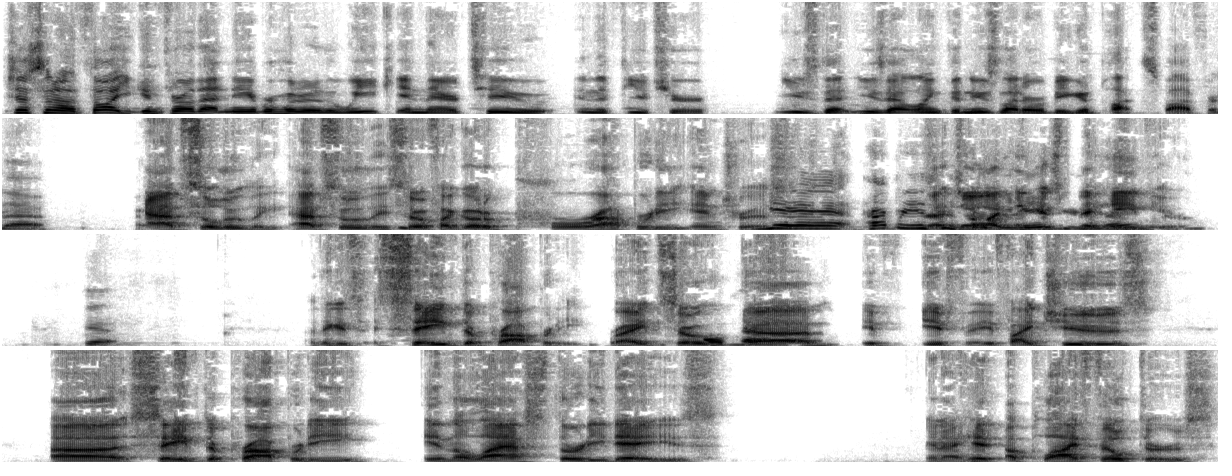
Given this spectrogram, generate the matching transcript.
Just another thought: you can throw that neighborhood of the week in there too in the future. Use that. Use that link. The newsletter would be a good plot spot for that. Absolutely, absolutely. So if I go to property interest, Yeah, property interest. no, I think it's right? behavior. Yeah. I think it's saved a property, right? So Okay. um, if if if I choose uh, saved a property in the last thirty days, and I hit apply filters,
